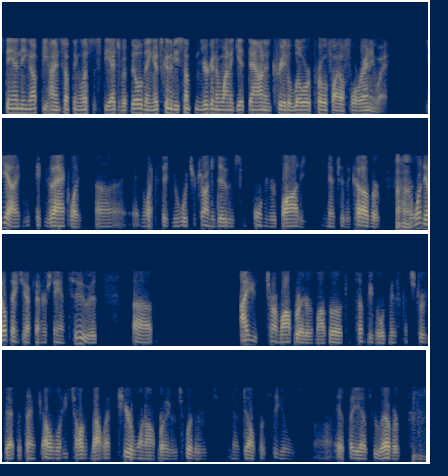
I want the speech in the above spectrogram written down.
standing up behind something unless it's the edge of a building. It's going to be something you're going to want to get down and create a lower profile for anyway. Yeah, exactly. Uh, and like I said, you're, what you're trying to do is conform your body, know, to the cover. Uh-huh. One of the other things you have to understand too is, uh, I use the term operator in my book, and some people have misconstrued that to think, oh, well, he's talking about like tier one operators, whether it's you know Delta, SEALs, uh, SAS, whoever. Mm-hmm.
